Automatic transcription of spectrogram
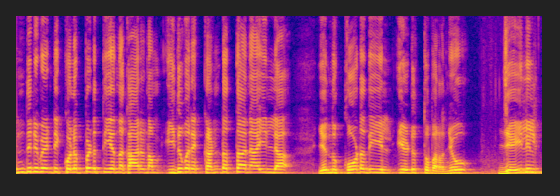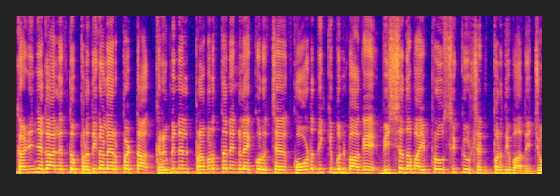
എന്തിനു വേണ്ടി കൊലപ്പെടുത്തിയെന്ന കാരണം ഇതുവരെ കണ്ടെത്താനായില്ല എന്ന് കോടതിയിൽ എടുത്തു പറഞ്ഞു. ജയിലിൽ കഴിഞ്ഞ കാലത്ത് പ്രതികളേർപ്പെട്ട ക്രിമിനൽ പ്രവർത്തനങ്ങളെക്കുറിച്ച് കോടതിക്ക് മുൻപാകെ വിശദമായി പ്രോസിക്യൂഷൻ പ്രതിപാദിച്ചു.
